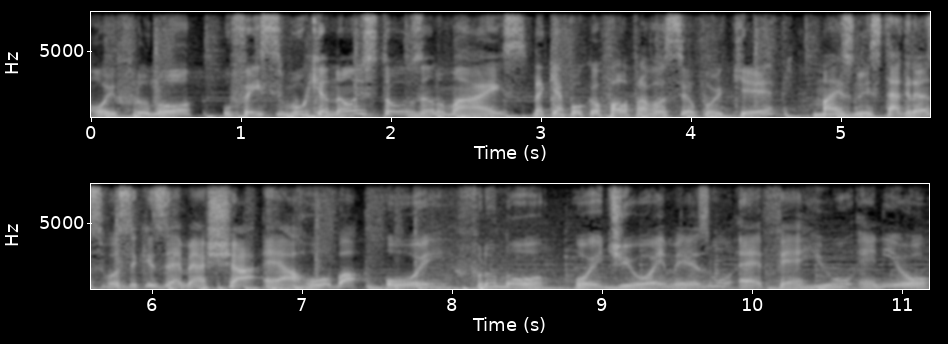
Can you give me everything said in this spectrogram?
@oifruno. O Facebook eu não estou usando mais. Daqui a pouco eu falo para você o porquê, mas no Instagram se você quiser me achar é @oifruno. Oi de oi mesmo, F R U N O,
